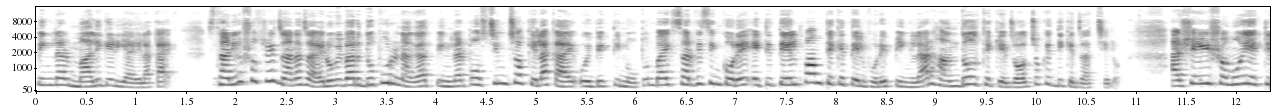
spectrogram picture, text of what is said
পিংলার মালিগেরিয়া এলাকায়। স্থানীয় সূত্রে জানা যায়, রবিবার দুপুর নাগাদ পিংলার পশ্চিম চক এলাকায় ওই ব্যক্তি নতুন বাইক সার্ভিসিং করে একটি তেল পাম্প থেকে তেল ভরে পিংলার হান্দোল থেকে জলচকের দিকে যাচ্ছিল। আর সেই সময় একটি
